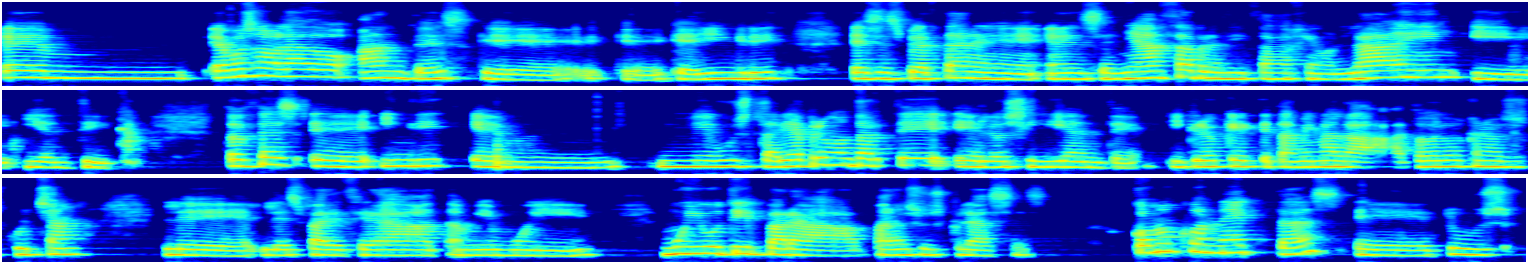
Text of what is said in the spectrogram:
em, hemos hablado antes que, que, Ingrid es experta en, enseñanza, aprendizaje online y, y en TIC. Entonces, eh, Ingrid, em, me gustaría preguntarte eh, lo siguiente, y creo que, también a, todos los que nos escuchan les parecerá también muy, muy útil para, sus clases. ¿Cómo conectas eh, tus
